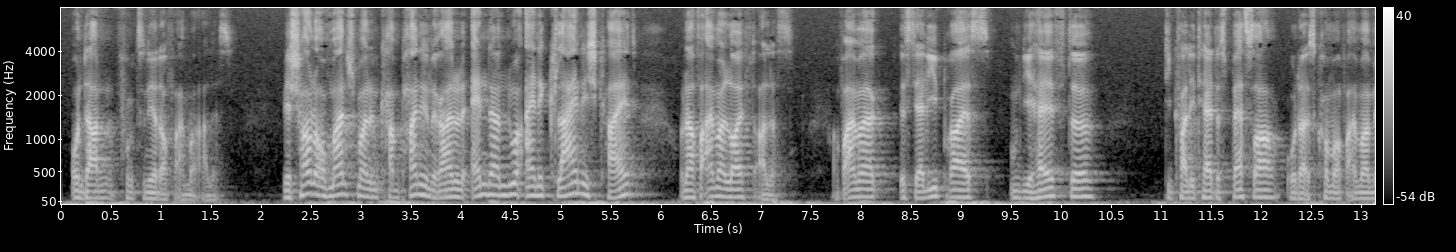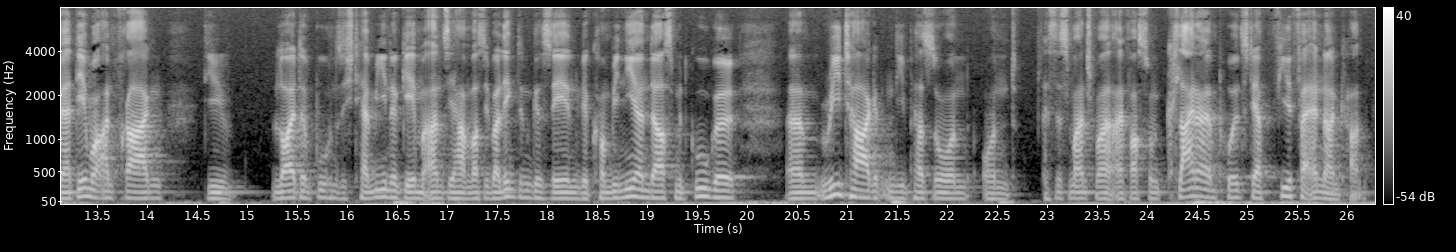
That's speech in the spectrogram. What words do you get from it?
und dann funktioniert auf einmal alles. Wir schauen auch manchmal in Kampagnen rein und ändern nur eine Kleinigkeit und auf einmal läuft alles. Auf einmal ist der Leadpreis um die Hälfte, die Qualität ist besser oder es kommen auf einmal mehr Demo-Anfragen, die Leute buchen sich Termine, geben an, sie haben was über LinkedIn gesehen, wir kombinieren das mit Google, ähm, retargeten die Person und es ist manchmal einfach so ein kleiner Impuls, der viel verändern kann.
